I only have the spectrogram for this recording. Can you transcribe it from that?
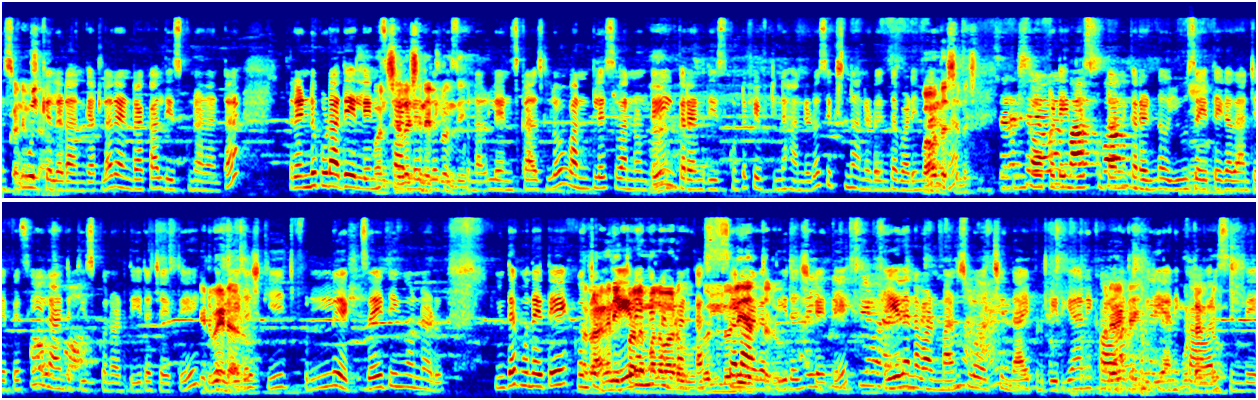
స్కూల్కి. వెళ్ళడానికి అట్లా రెండు రకాలు తీసుకున్నాడంట. రెండు కూడా అదే లెన్స్ కార్డ్? తీసుకున్నారు లెన్స్ కార్డ్స్లో వన్ ప్లస్ వన్ ఉంటే? ఇంకా రెండు తీసుకుంటే ఫిఫ్టీన్ హండ్రెడ్ సిక్స్టీన్ హండ్రెడ్ ఎంత పడింది ఇంకా ఒకటి ఏం తీసుకుంటాను ఇంకా రెండు యూజ్. అవుతాయి కదా అని చెప్పేసి ఇలాంటివి తీసుకున్నాడు ధీరజ్ అయితే? ధీరజ్కి ఫుల్ ఎక్సైటింగ్ ఉన్నాడు ఇంతకు ముందు అయితే కొంచెం అస్సలు అయితే. ఏదైనా వాడి మనసులో వచ్చిందా? ఇప్పుడు బిర్యానీ కావాలి బిర్యానీ. కావాల్సిందే.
